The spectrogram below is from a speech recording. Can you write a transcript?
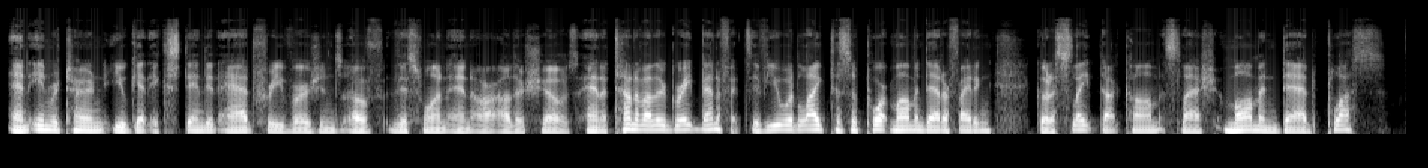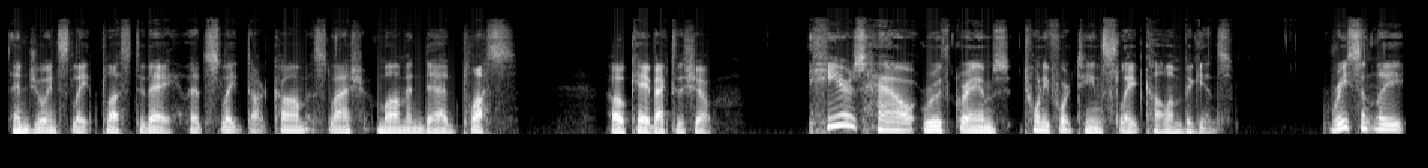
And in return, you get extended ad free versions of this one and our other shows, and a ton of other great benefits. If you would like to support Mom and Dad Are Fighting, go to slate.com slash mom and dad plus and join Slate Plus today. That's slate.com slash mom and dad plus. Okay, back to the show. Here's how Ruth Graham's 2014 Slate column begins. Recently,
